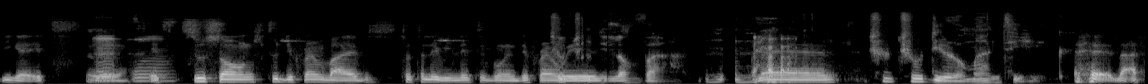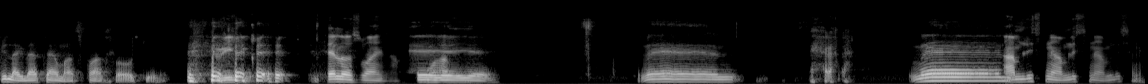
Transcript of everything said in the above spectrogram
You get it's yeah. it's two songs, two different vibes, totally relatable in different Choo choo the ways. lover. Man, Choo choo the romantic. I feel like that time has passed, but okay. Really? Tell us why now. yeah, What yeah, yeah. Man, man. I'm listening, I'm listening, I'm listening.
